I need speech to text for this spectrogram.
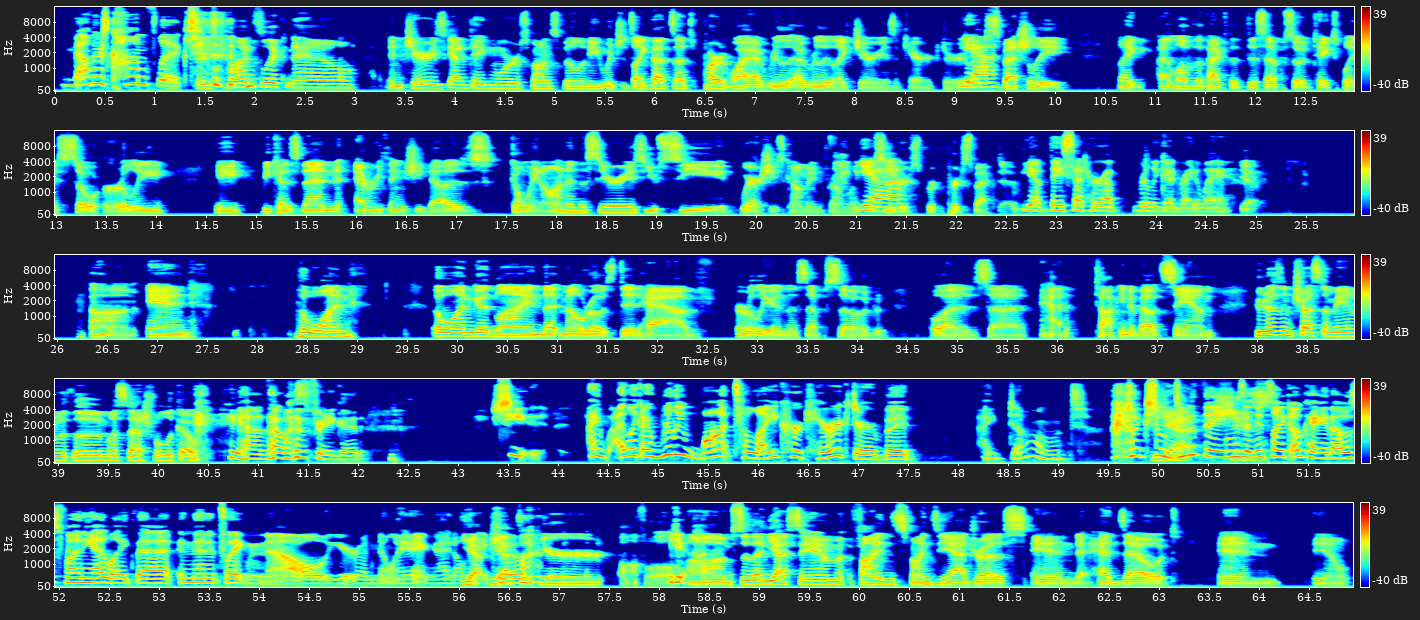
now there's conflict. there's conflict now and Cherry's got to take more responsibility which is like that's that's part of why I really I really like Cherry as a character Like, Yeah. especially like I love the fact that this episode takes place so early because then everything she does going on in the series you see where she's coming from like Yeah. you see her sp- perspective yep, they set her up really good right away. um and the one the one good line that Melrose did have earlier in this episode was uh, talking about Sam, who doesn't trust a man with a mustache full of coke. yeah, that was pretty good. She, I, I like, I really want to like her character, but I don't. like, she'll Yeah, do things, and it's like, okay, that was funny, I like that, and then it's like, no, you're annoying, I don't yeah, like yeah, you. it's like you're awful. Yeah. Um, so then, yeah, Sam finds finds the address and heads out, and you know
